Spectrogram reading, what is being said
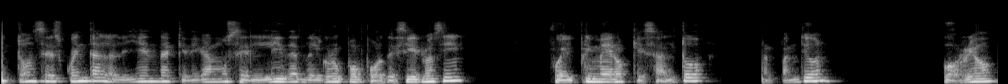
Entonces cuenta la leyenda que, digamos, el líder del grupo, por decirlo así, fue el primero que saltó al panteón, corrió,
